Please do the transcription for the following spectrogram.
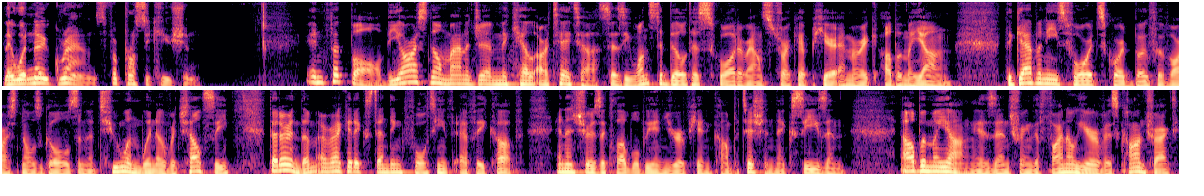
there were no grounds for prosecution. In football, the Arsenal manager Mikel Arteta says he wants to build his squad around striker Pierre-Emerick Aubameyang. The Gabonese forward scored both of Arsenal's goals in a 2-1 win over Chelsea that earned them a record-extending 14th FA Cup and ensures the club will be in European competition next season. Aubameyang is entering the final year of his contract,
